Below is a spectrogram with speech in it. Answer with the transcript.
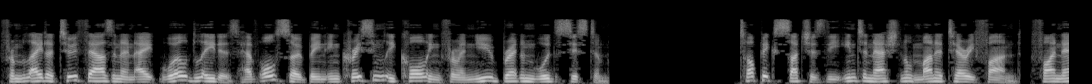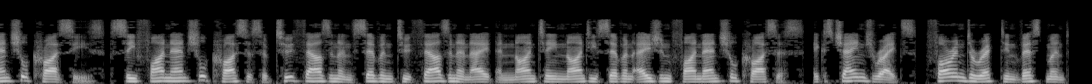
From later 2008 world leaders have also been increasingly calling for a new Bretton Woods system. Topics such as the International Monetary Fund, financial crises see Financial crisis of 2007–2008 and 1997 Asian financial crisis, exchange rates, foreign direct investment,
